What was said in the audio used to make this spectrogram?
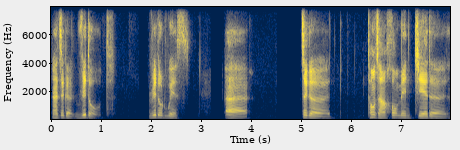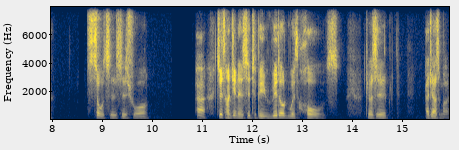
那这个 riddled riddled with，呃，这个通常后面接的受词是说，呃，最常见的是 to be riddled with holes，就是呃叫什么？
